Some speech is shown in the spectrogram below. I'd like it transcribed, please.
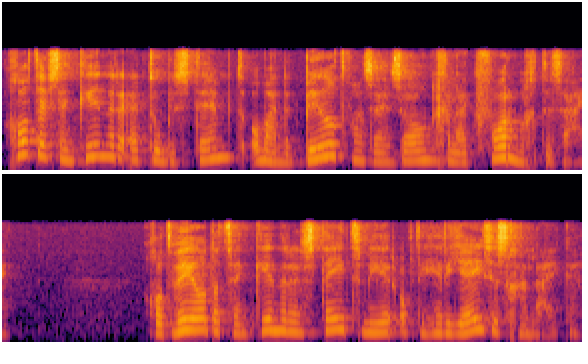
God heeft zijn kinderen ertoe bestemd om aan het beeld van zijn zoon gelijkvormig te zijn. God wil dat zijn kinderen steeds meer op de Heer Jezus gaan lijken.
